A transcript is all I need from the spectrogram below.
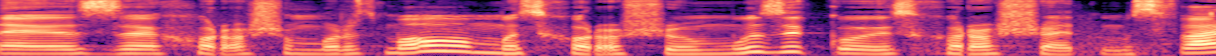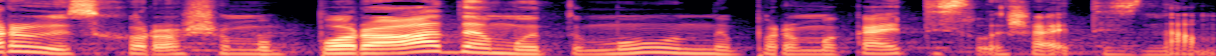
е, з хорошими розмовами, з хорошою музикою, з хорошою атмосферою, з хорошими порадами. Тому не перемикайтесь, лишайтесь з нами.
